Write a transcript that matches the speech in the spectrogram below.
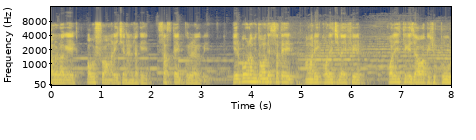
ভালো লাগে অবশ্য আমার এই চ্যানেলটাকে সাবস্ক্রাইব করে রাখবে। এরপর আমি তোমাদের সাথে আমার এই কলেজ লাইফের কলেজ থেকে যাওয়া কিছু ট্যুর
